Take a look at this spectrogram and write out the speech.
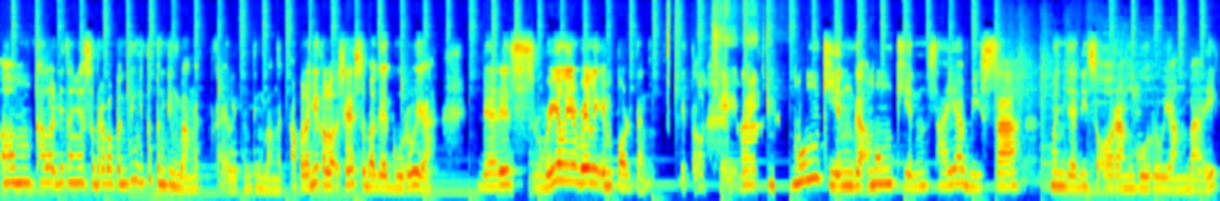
Um, kalau ditanya seberapa penting itu penting banget, Kak Eli, penting banget. Apalagi kalau saya sebagai guru ya, that is really really important gitu. Oke, okay, baik. Uh, mungkin nggak mungkin saya bisa menjadi seorang guru yang baik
